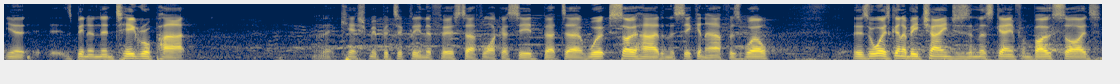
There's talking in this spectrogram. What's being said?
you know, it's been an integral part that Cashmere, particularly in the first half, like I said, but uh, worked so hard in the second half as well there's always going to be changes in this game from both sides.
